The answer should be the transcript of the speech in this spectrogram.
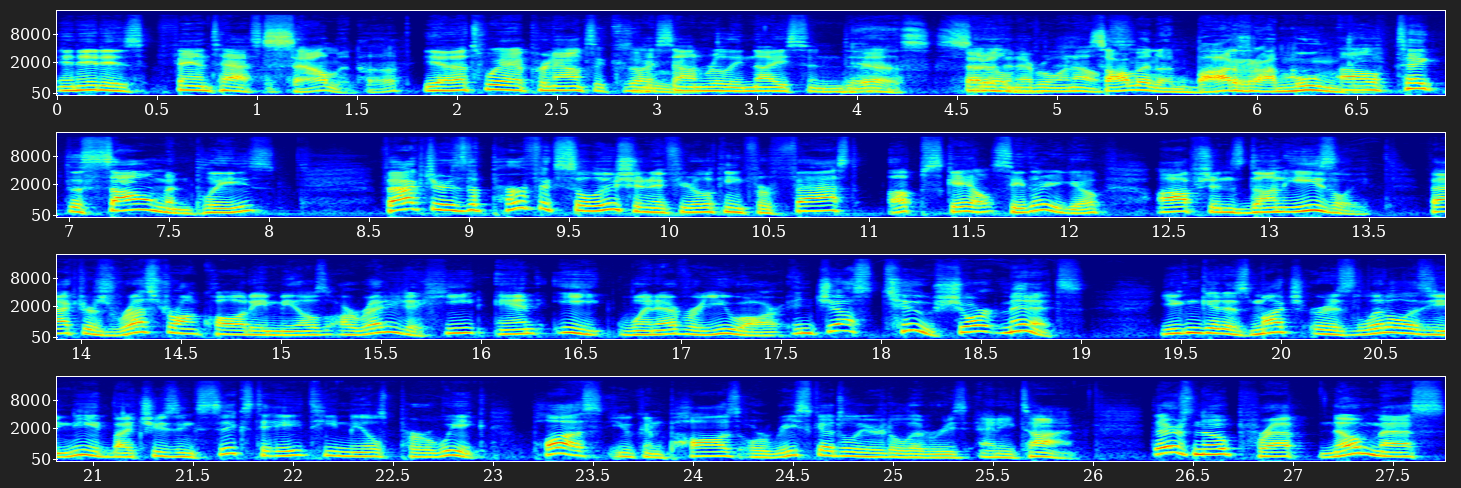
and it is fantastic. Salmon, huh? Yeah, that's the way I pronounce it because I sound really nice and uh, better Salmon. than everyone else. Salmon and barramundi. I'll take the salmon, please. Factor is the perfect solution if you're looking for fast, upscale, see, there you go, options done easily. Factor's restaurant quality meals are ready to heat and eat whenever you are in just two short minutes. You can get as much or as little as you need by choosing 6 to 18 meals per week. Plus, you can pause or reschedule your deliveries anytime. There's no prep, no mess,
